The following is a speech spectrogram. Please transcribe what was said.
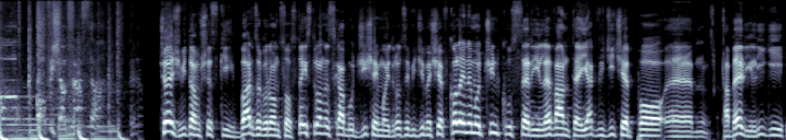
O, wzrasta. Cześć, witam wszystkich bardzo gorąco z tej strony Schabu. Dzisiaj, moi drodzy, widzimy się w kolejnym odcinku z serii Levante. Jak widzicie po em, tabeli ligi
